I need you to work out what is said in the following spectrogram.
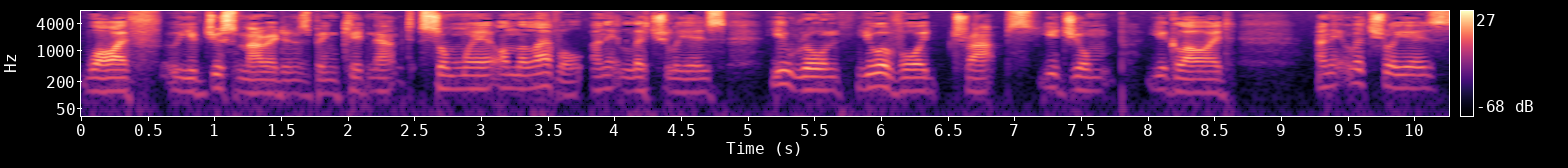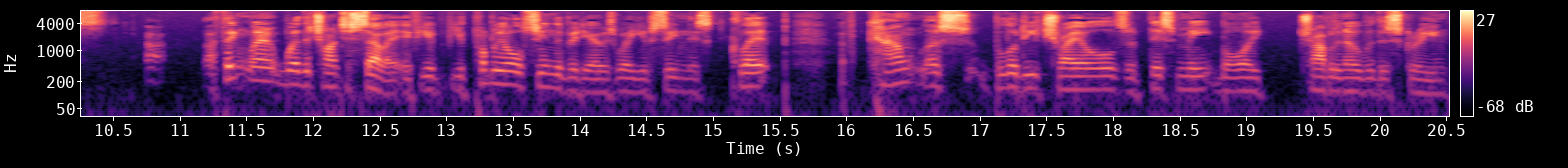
wife who you've just married and has been kidnapped somewhere on the level, and it literally is. You run, you avoid traps, you jump, you glide, and it literally is. I think where where they're trying to sell it, if you've you've probably all seen the videos where you've seen this clip of countless bloody trails of this meat boy travelling over the screen.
